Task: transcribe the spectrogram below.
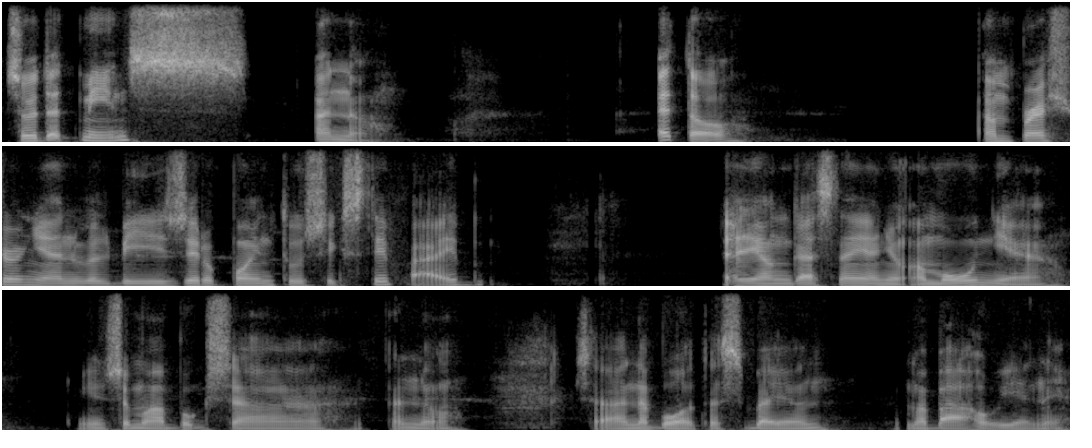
So that means, ano, ito, ang pressure niyan will be 0.265. Eh, yung gas na yan, yung ammonia, yung sumabog sa, ano, sa nabotas ba yon Mabaho yan eh.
